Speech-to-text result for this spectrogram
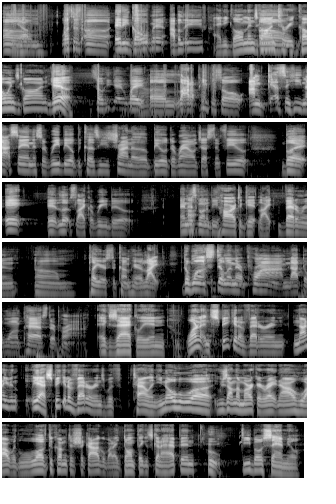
Um, what's his uh Eddie Goldman, I believe. Eddie Goldman's gone. Um, Tarik Cohen's gone. Yeah. So he gave away a lot of people. So I'm guessing he's not saying it's a rebuild because he's trying to build around Justin Field, but it it looks like a rebuild, and it's going to be hard to get like veteran um, players to come here, like the ones still in their prime, not the one past their prime. Exactly. And one and speaking of veteran, not even yeah, speaking of veterans with talent, you know who uh who's on the market right now who I would love to come to Chicago, but I don't think it's gonna happen? Who? Deebo Samuel.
